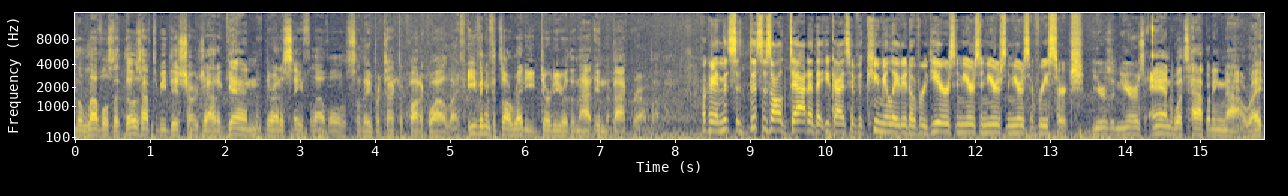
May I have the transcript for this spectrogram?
the levels that those have to be discharged at again they're at a safe level so they protect aquatic wildlife even if it's already dirtier than that in the background level. Okay and this is this is all data that you guys have accumulated over years and years and years and years of research. Years and years and what's happening now right?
